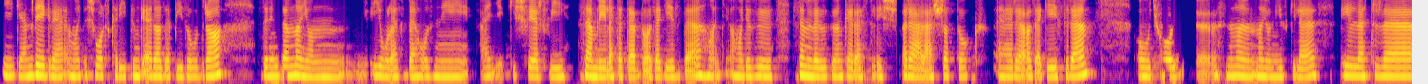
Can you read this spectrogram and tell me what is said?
Igen, végre majd sort kerítünk erre az epizódra. Szerintem nagyon jó lesz behozni egy kis férfi szemléletet ebbe az egészbe, hogy, hogy az ő szemüvegükön keresztül is rálássatok erre az egészre. Úgyhogy szerintem nagyon, nagyon izgi lesz, illetve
